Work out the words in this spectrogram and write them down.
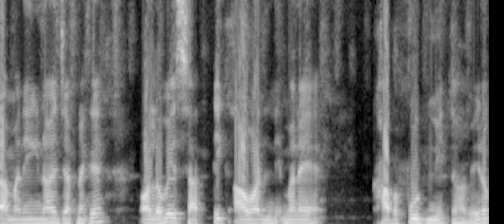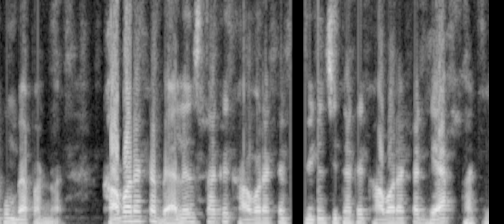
তার মানে এই নয় যে আপনাকে অলওয়েজ সাত্বিক আওয়ার মানে খাবার ফুড নিতে হবে, এরকম ব্যাপার নয়। খাবার একটা ব্যালেন্স থাকে, খাবার একটা ফ্রিকোয়েন্সি থাকে, খাবার একটা গ্যাপ থাকে।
